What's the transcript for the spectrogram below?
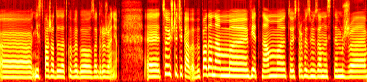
e, nie stwarza dodatkowego zagrożenia. Co jeszcze ciekawe, wypada nam Wietnam. To jest trochę związane z tym, że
